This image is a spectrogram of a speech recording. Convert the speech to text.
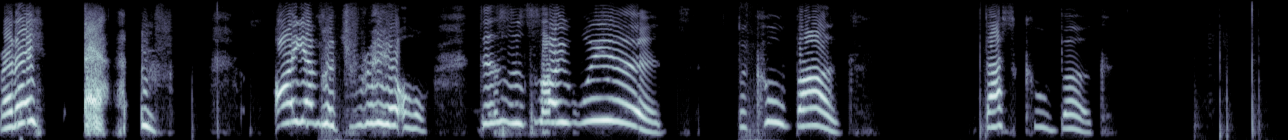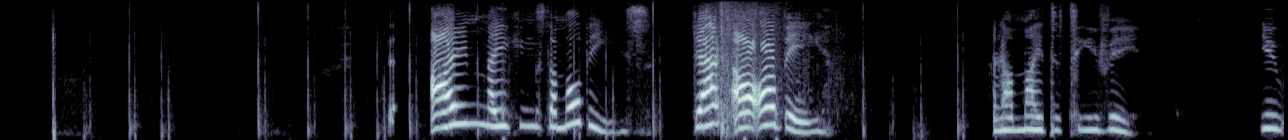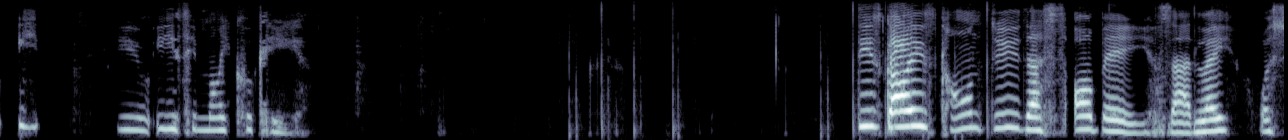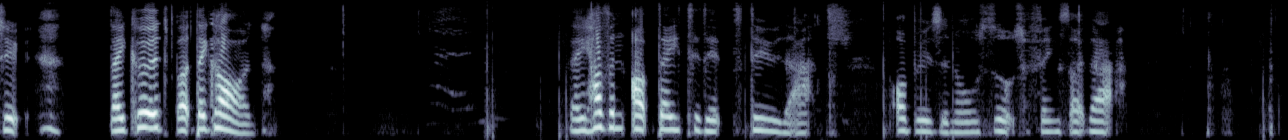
Ready? Oof. I am a drill. This is so weird. But cool bug. That's a cool bug. I'm making some obbies. Jack, our obby. And I made the TV. You eat you eating my cookie. These guys can't do this obby, sadly. What's it? They could, but they can't. They haven't updated it to do that. Obbies and all sorts of things like that.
